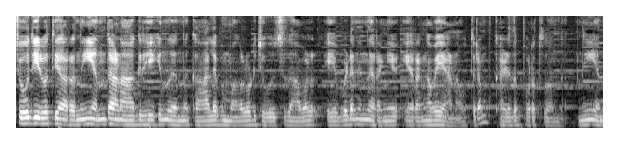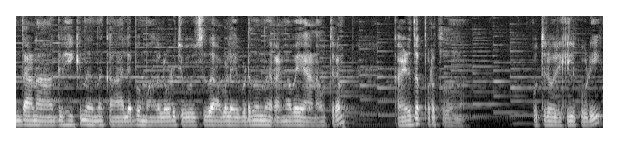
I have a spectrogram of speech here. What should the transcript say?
ചോദ്യം ഇരുപത്തിയാറ് നീ എന്താണ് ആഗ്രഹിക്കുന്നതെന്ന് കാലബ് മകളോട് ചോദിച്ചത്? അവൾ എവിടെ നിന്ന് ഇറങ്ങി ഇറങ്ങവെയാണ്? ഉത്തരം കഴുതപ്പുറത്ത് നിന്ന്. നീ എന്താണ് ആഗ്രഹിക്കുന്നതെന്ന് കാലബ് മകളോട് ചോദിച്ചത്? അവൾ എവിടെ നിന്ന് ഇറങ്ങവെയാണ്? ഉത്തരം കഴുതപ്പുറത്ത് നിന്ന്. ഉത്തരം ഒരിക്കൽ കൂടി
